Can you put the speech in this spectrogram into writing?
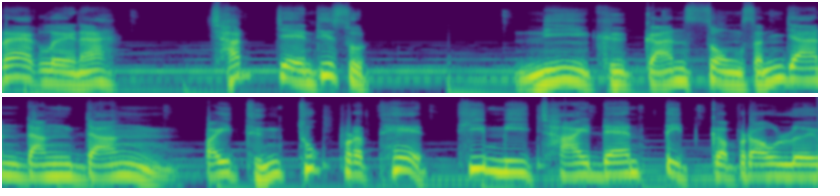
แรกเลยนะ ชัดเจนที่สุด นี่คือการส่งสัญญาณดังๆ ไปถึงทุกประเทศที่มีชายแดนติดกับเราเลย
